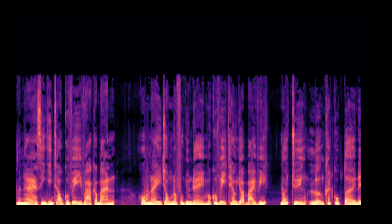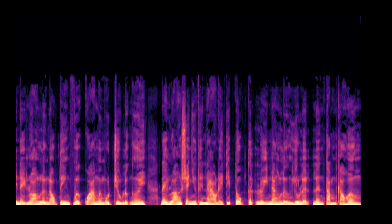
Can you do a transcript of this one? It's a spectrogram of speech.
Minh Hà xin kính chào quý vị và các bạn. Hôm nay trong 5 phút chuyên đề mời quý vị theo dõi bài viết Nói chuyện lượng khách quốc tế đến Đài Loan lần đầu tiên vượt qua 11 triệu lượt người, Đài Loan sẽ như thế nào để tiếp tục tích lũy năng lượng du lịch lên tầm cao hơn?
